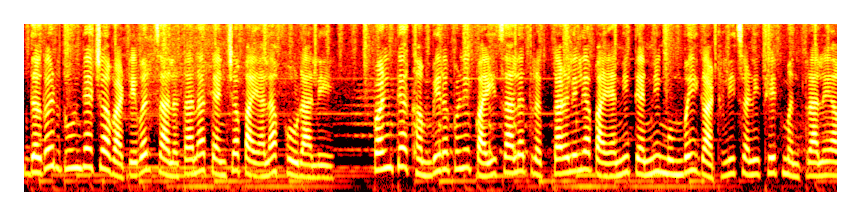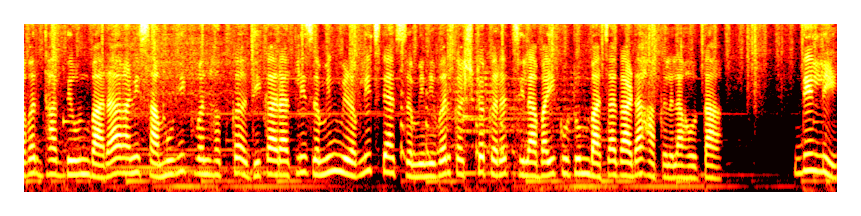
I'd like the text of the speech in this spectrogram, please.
दगडधुंड्याच्या वाटेवर चालताना त्यांच्या पायाला फोड आले. पण त्या खंबीरपणे पायी चालत रक्ताळलेल्या पायांनी त्यांनी मुंबई गाठलीच आणि थेट मंत्रालयावर धाक देऊन बारा आणि सामूहिक वन हक्क अधिकारातली जमीन मिळवलीच. त्याच जमिनीवर कष्ट करत चिलाबाई कुटुंबाचा गाडा हाकलला होता. दिल्ली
